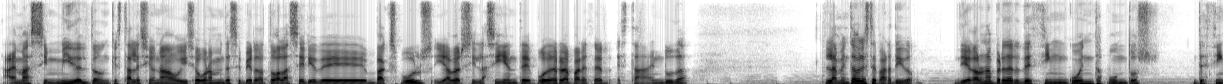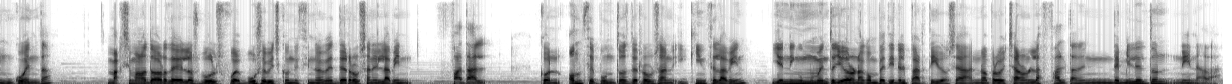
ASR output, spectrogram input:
Además, sin Middleton, que está lesionado y seguramente se pierda toda la serie de Bucks Bulls. Y a ver si la siguiente puede reaparecer. Está en duda. Lamentable este partido. Llegaron a perder de 50 puntos. De 50. Máximo anotador de los Bulls fue Busevich con 19. De Rosen y Lavin fatal. Con 11 puntos de Rosen y 15 Lavin. Y en ningún momento llegaron a competir el partido. O sea, no aprovecharon la falta de, Middleton ni nada.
